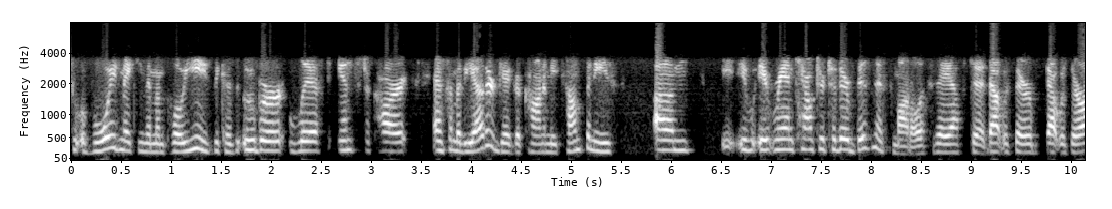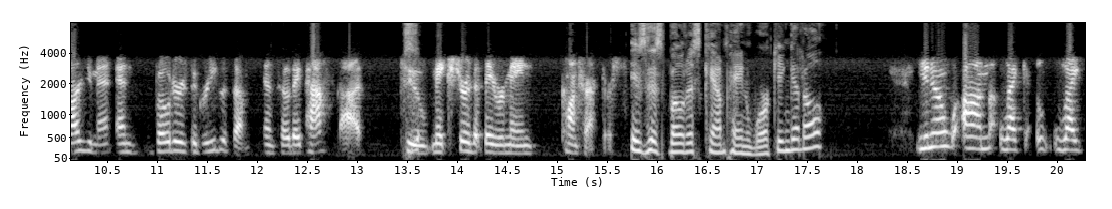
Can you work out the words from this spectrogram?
to avoid making them employees because Uber, Lyft, Instacart, and some of the other gig economy companies, um, it, it, ran counter to their business model. If they have to, that was their that was their argument, and voters agreed with them, and so they passed that to make sure that they remain contractors. Is this bonus campaign working at all? You know, um, like like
